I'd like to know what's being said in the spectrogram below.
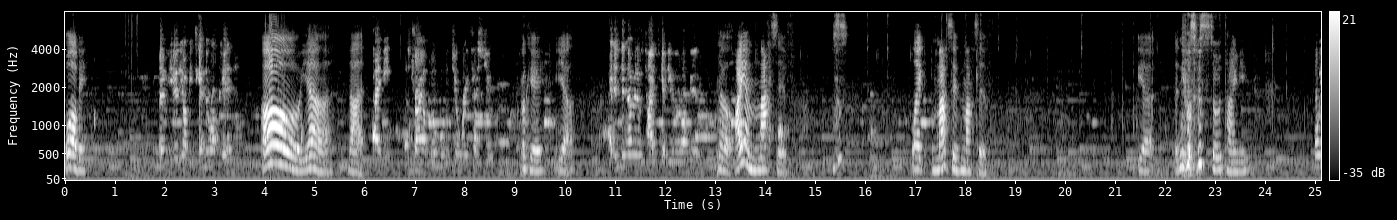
Wobby. Um, you know the obby to get the rocket? Oh yeah. That. I let's try on with jailbreak test tube. Okay, yeah. I just didn't have enough time to get the other rocket. No, I am massive. like massive massive. Yeah. And yours is so tiny. Oh,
